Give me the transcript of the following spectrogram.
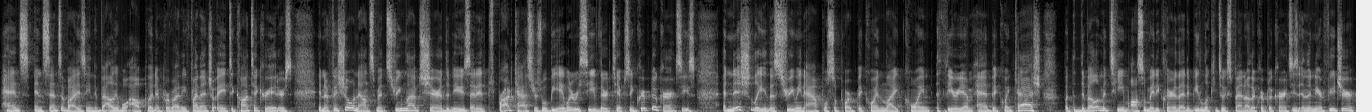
hence incentivizing valuable output and providing financial aid to content creators. In an official announcement, Streamlabs shared the news that its broadcasters will be able to receive their tips in cryptocurrencies. Initially, the streaming app will support Bitcoin, Litecoin, Ethereum, and Bitcoin Cash, but the development team also made it clear that it'd be looking to expand other cryptocurrencies in the near future.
